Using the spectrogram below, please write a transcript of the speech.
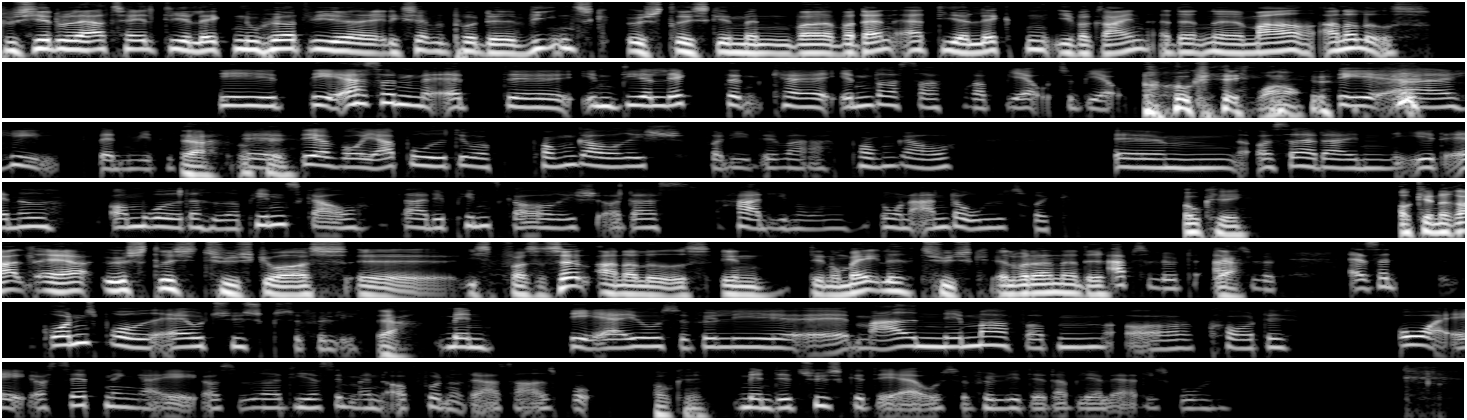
Du siger, du lærer at tale dialekten. Nu hørte vi øh, et eksempel på det vinsk-østriske, men hvor- hvordan er dialekten i Vagrein? Er den øh, meget anderledes? Det, det er sådan, at øh, en dialekt, den kan ændre sig fra bjerg til bjerg. Okay. Wow. Det er helt vanvittigt. Ja, okay. Øh, der, hvor jeg boede, det var Pongauerisch, fordi det var Pongau. Øhm, og så er der en, et andet område, der hedder Pinskau. Der er det Pinskauerisch, og der har de nogle, nogle andre udtryk. Okay. Og generelt er østrigs tysk jo også øh, for sig selv anderledes end det normale tysk. Eller hvordan er det? Absolut, Ja. absolut. Altså, grundsproget er jo tysk selvfølgelig. Ja. Men det er jo selvfølgelig øh, meget nemmere for dem at korte ord af og sætninger af osv. De har simpelthen opfundet deres eget sprog. Okay, Men det tyske, det er jo selvfølgelig det, der bliver lært i skolen.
